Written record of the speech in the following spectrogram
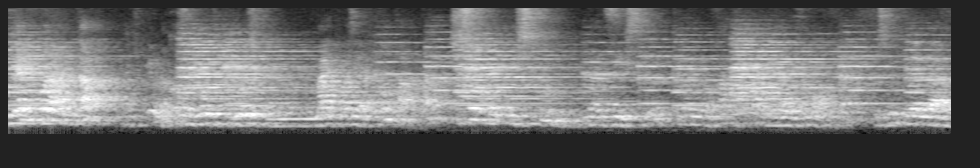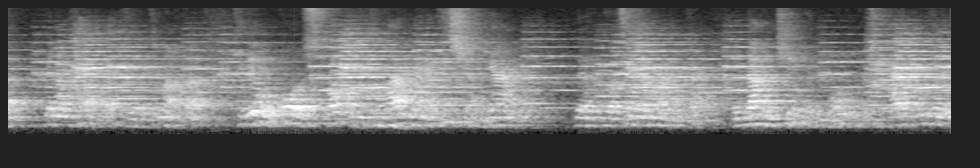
Negli anni 40, anche qui una cosa molto curiosa che non ho mai quasi raccontata, ci sono degli studi nazisti che vengono fatti a livello economico, gli studi del, dell'Alcada, che l'ho chiamata, che avevano un po' lo scopo di trovare le radici andiane della popolazione germanica e andare in giro per il mondo per cercare appunto le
